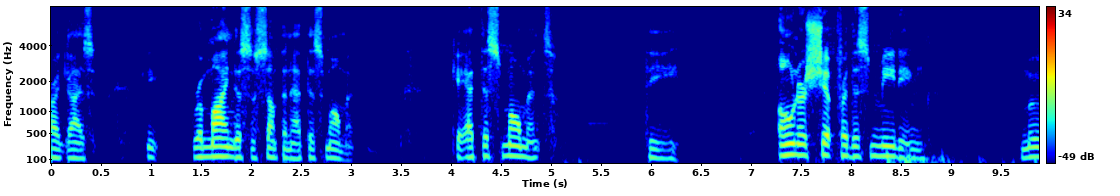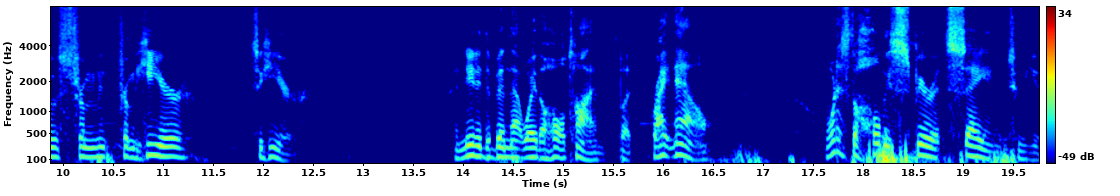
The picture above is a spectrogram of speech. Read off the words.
All right, guys, remind us of something at this moment. Okay, at this moment, the ownership for this meeting moves from, from here to here. It needed to have been that way the whole time, but right now, what is the Holy Spirit saying to you?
